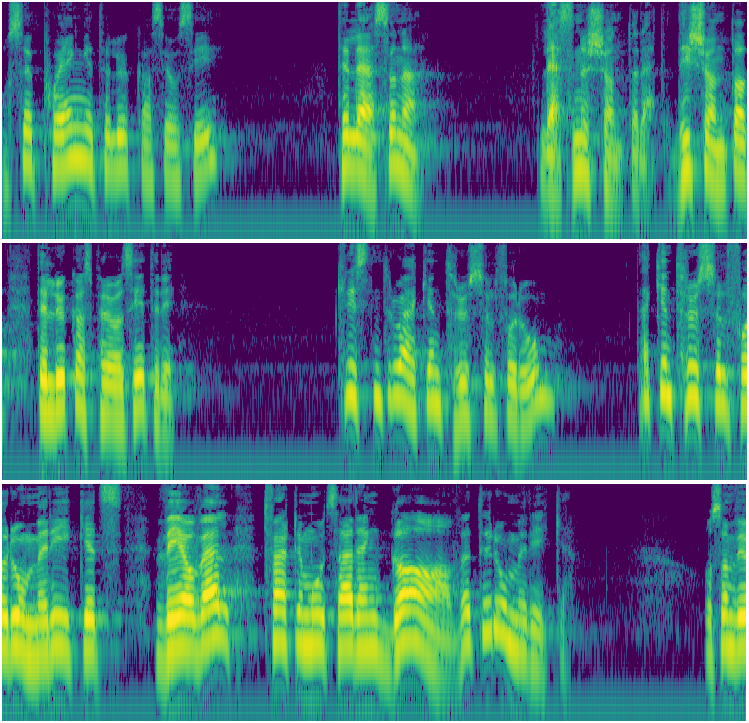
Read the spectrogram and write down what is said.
Og så er poenget til Lukas å si til leserne Leserne skjønte dette. De skjønte at det Lukas prøver å si til dem Kristen tro er ikke en trussel for Rom. Det er ikke en trussel for Romerrikets ve og vel. Tvert imot så er det en gave til Romerriket. Og som vi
